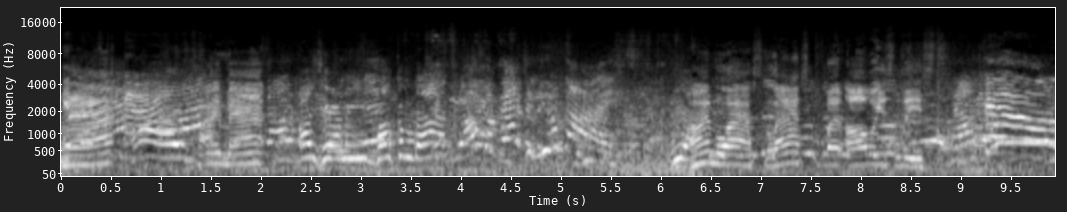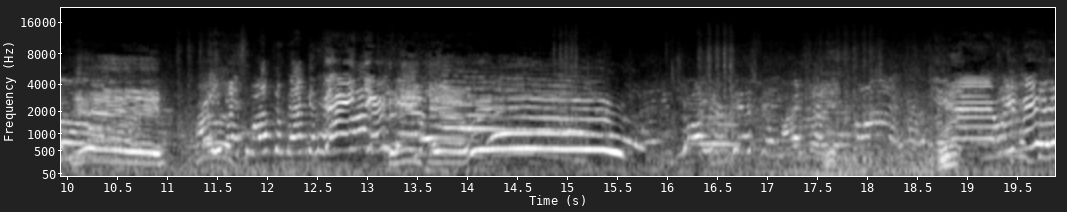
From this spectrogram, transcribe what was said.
Matt. Hi, Matt. Hi, Tammy. Welcome back. Welcome back to you guys. I'm last. Last but always least. Now, Bill. Yay! Are you guys welcome back and have Thank fun? you. Thank you. Woo! Enjoy your visit. You guys have fun. We're- Yay, we made it in.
